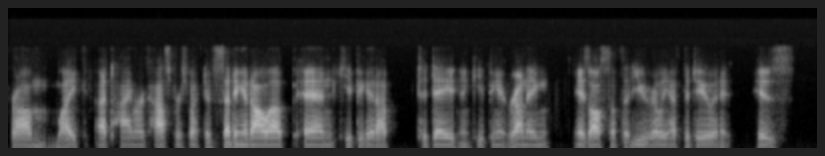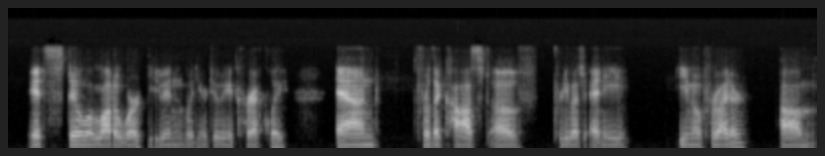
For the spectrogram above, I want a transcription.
from like a time or cost perspective. Setting it all up and keeping it up to date and keeping it running is all stuff that you really have to do, and it is it's still a lot of work even when you're doing it correctly. And for the cost of pretty much any email provider, um,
